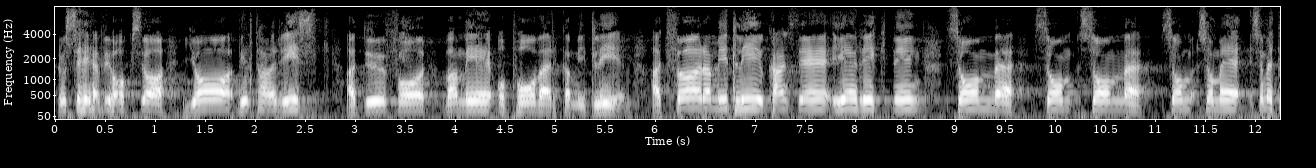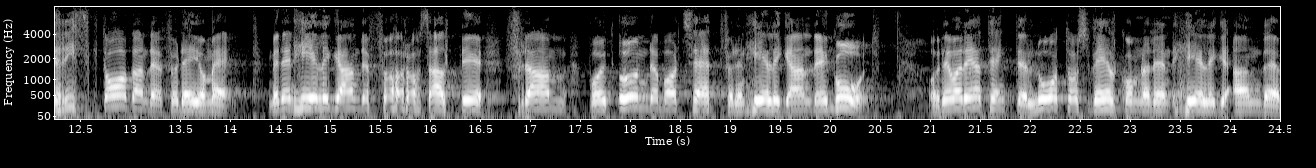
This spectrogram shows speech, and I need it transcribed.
då säger vi också jag vill ta en risk att du får vara med och påverka mitt liv. Att föra mitt liv kanske i en riktning som, eh, som, som, eh, som, som, är, som ett risktagande för dig och mig. Men den helige Ande för oss alltid fram på ett underbart sätt, för den helige Ande är god. Och det var det jag tänkte, låt oss välkomna den helige ande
